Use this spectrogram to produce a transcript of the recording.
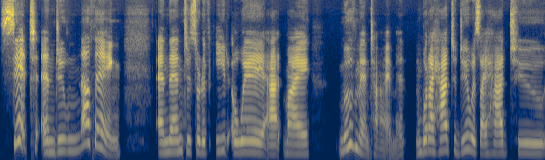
sit and do nothing and then to sort of eat away at my movement time. And what I had to do is I had to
